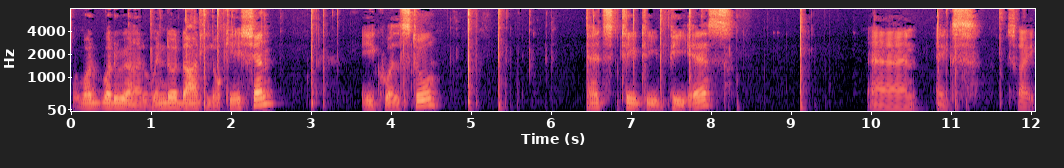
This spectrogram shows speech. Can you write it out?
what what do we wanna do? Window dot location equals to https and x sorry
